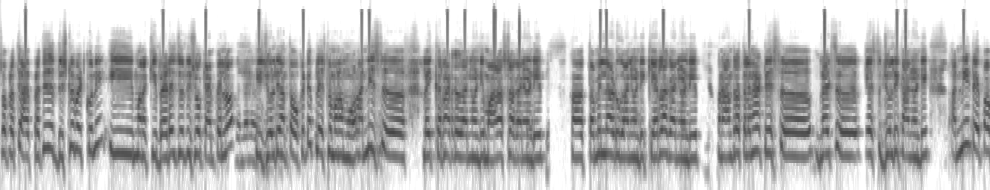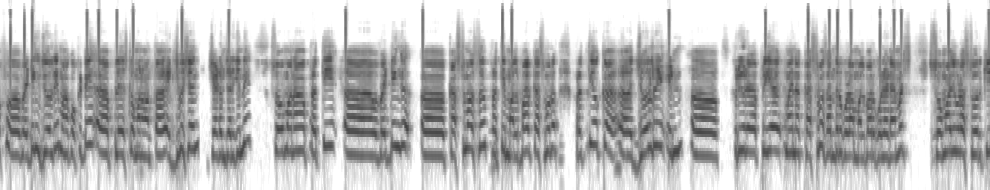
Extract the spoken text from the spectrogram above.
సో ప్రతి ప్రతి దృష్టిలో పెట్టుకొని ఈ మనకి బ్రైడల్ జ్యువెలరీ షో క్యాంపెయిన్లో ఈ జ్యువెలరీ అంతా ఒకటే ప్లేస్లో మనము అన్ని లైక్ కర్ణాటక కానివ్వండి మహారాష్ట్ర కానివ్వండి తమిళనాడు కానివ్వండి కేరళ కానివ్వండి మన Andhra Telangana taste brides taste jewellery కానివ్వండి అన్ని టైప్ ఆఫ్ వెడ్డింగ్ జ్యువెలరీ మనకు ఒకటే ప్లేస్లో మనం అంతా ఎగ్జిబిషన్ చేయడం జరిగింది. సో మన ప్రతి వెడ్డింగ్ కస్టమర్స్ ప్రతి మల్బార్ కస్టమర్ ప్రతి ఒక్క జ్యువెలరీ ఇన్ ప్రియ ప్రియమైన కస్టమర్స్ అందరూ కూడా మల్బార్ గోల్డ్ డైమండ్స్ సోమాజిగూడ కూడా స్టోర్కి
